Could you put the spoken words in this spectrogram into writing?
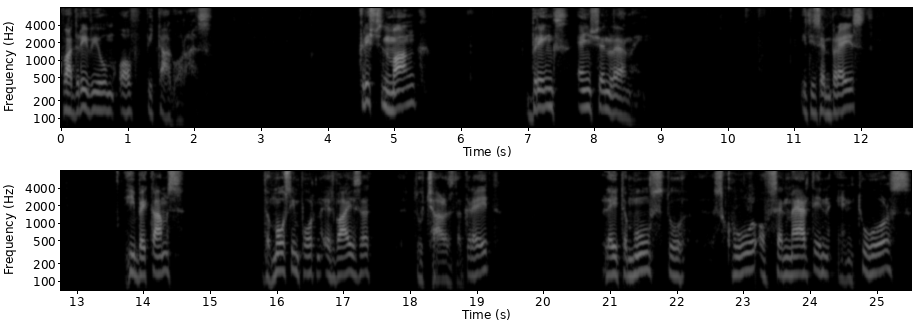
quadrivium of Pythagoras. Christian monk brings ancient learning. It is embraced. He becomes the most important advisor to Charles the Great, later moves to school of St. Martin in Tours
